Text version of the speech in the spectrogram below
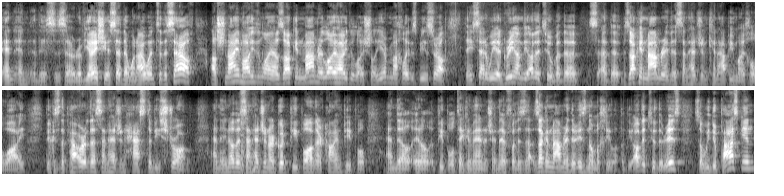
and and this is uh, Rav Yoshia said that when I went to the south, al shnayim haydin loy al zakin mamre. They said we agree on the other two, but the uh, the zakin mamre the Sanhedrin cannot be Michael. Why? Because the power of the Sanhedrin has to be strong, and they know the Sanhedrin are good people and they're kind people, and they'll people will take advantage, and therefore the zakin mamre there is no mechila, but the other two there is. So we do paskin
